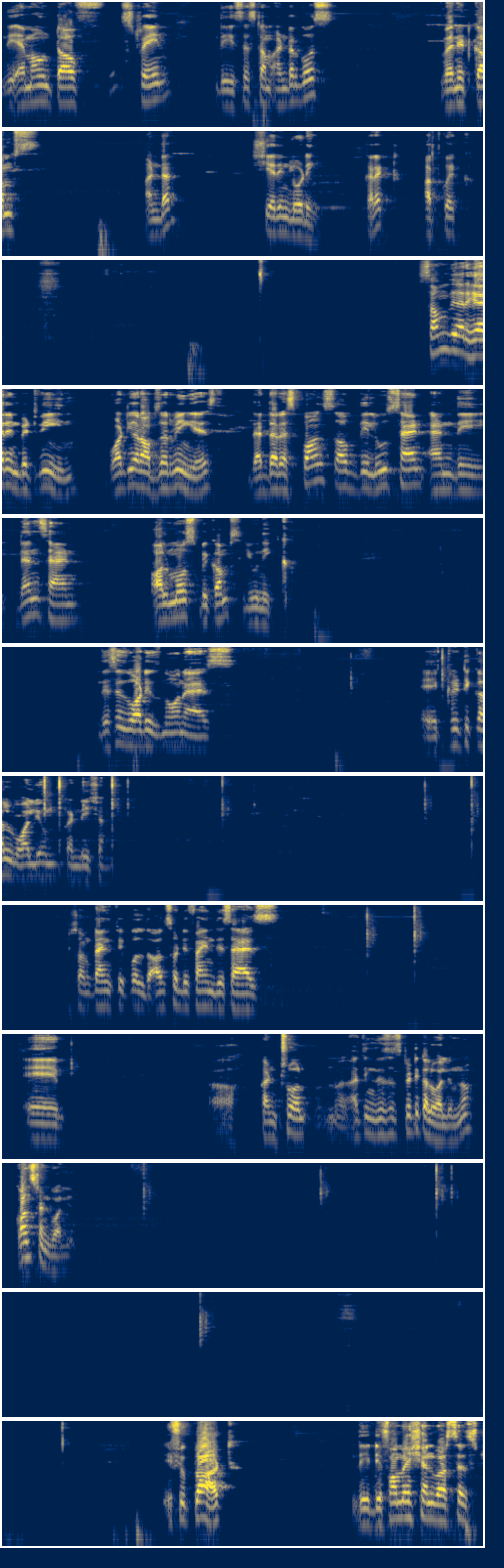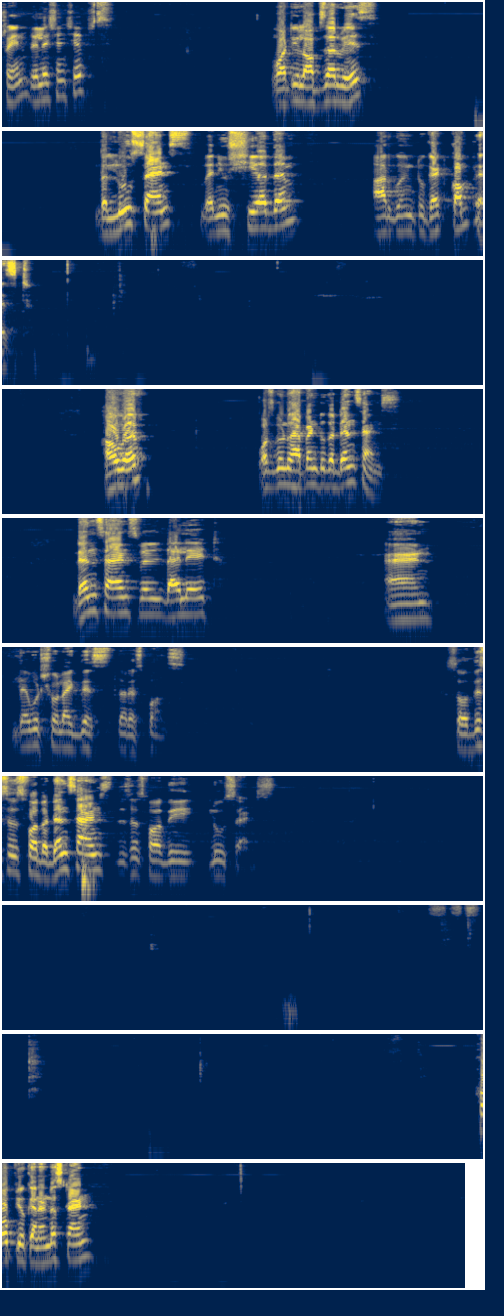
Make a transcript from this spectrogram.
the amount of strain the system undergoes when it comes under shearing loading correct earthquake. Somewhere here in between what you are observing is that the response of the loose sand and the dense sand almost becomes unique. This is what is known as a critical volume condition. Sometimes people also define this as a uh, control, I think this is critical volume, no constant volume. If you plot the deformation versus strain relationships, what you will observe is the loose sands when you shear them are going to get compressed. However, what is going to happen to the dense sands? Dense sands will dilate and they would show like this the response. So, this is for the dense sands, this is for the loose sands. hope you can understand.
